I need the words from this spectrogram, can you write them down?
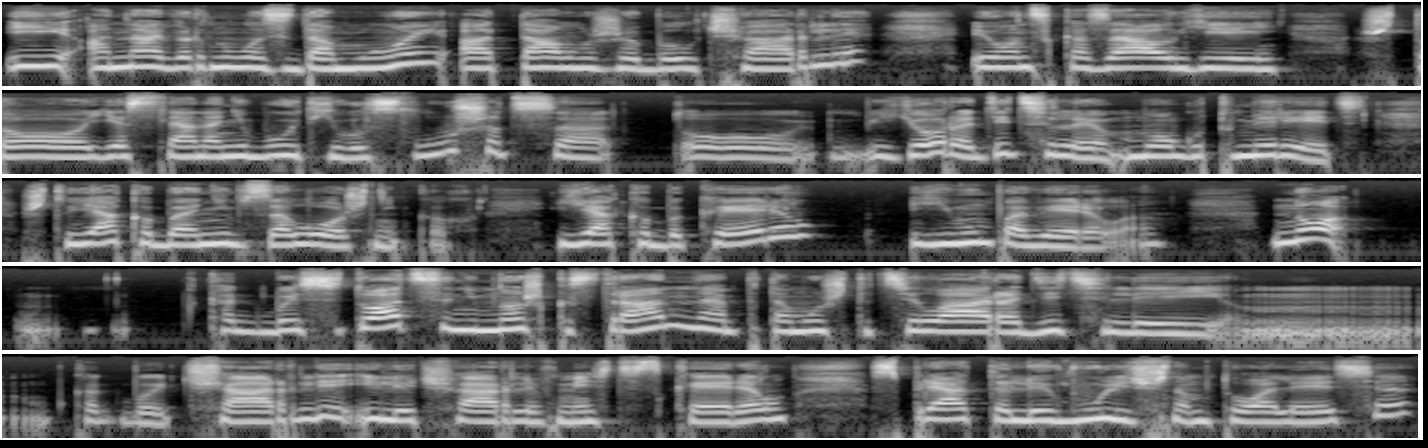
и она вернулась домой, а там уже был Чарли, и он сказал ей, что если она не будет его слушаться, то ее родители могут умереть, что якобы они в заложниках. И якобы Кэрил ему поверила. Но как бы ситуация немножко странная, потому что тела родителей как бы Чарли или Чарли вместе с Кэрил спрятали в уличном туалете.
